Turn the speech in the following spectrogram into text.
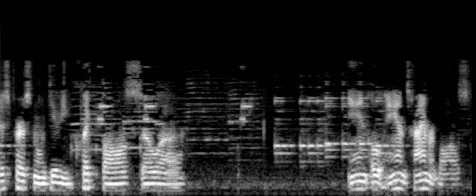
This person will give you quick balls, so, uh, and, oh, and timer balls.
